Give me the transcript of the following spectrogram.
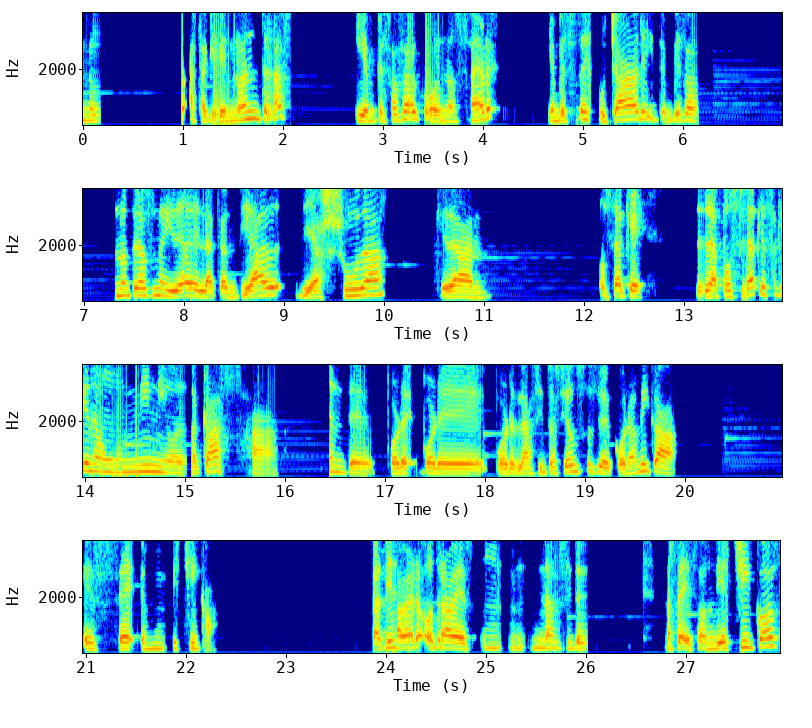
no, hasta que no entras y empezás a conocer y empezás a escuchar y te empiezas no te das una idea de la cantidad de ayuda que dan. O sea que la posibilidad que saquen a un niño de la casa por, por, eh, por la situación socioeconómica es, eh, es, es chica. O sea, tiene que haber otra vez un- una situación, no sé, son 10 chicos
